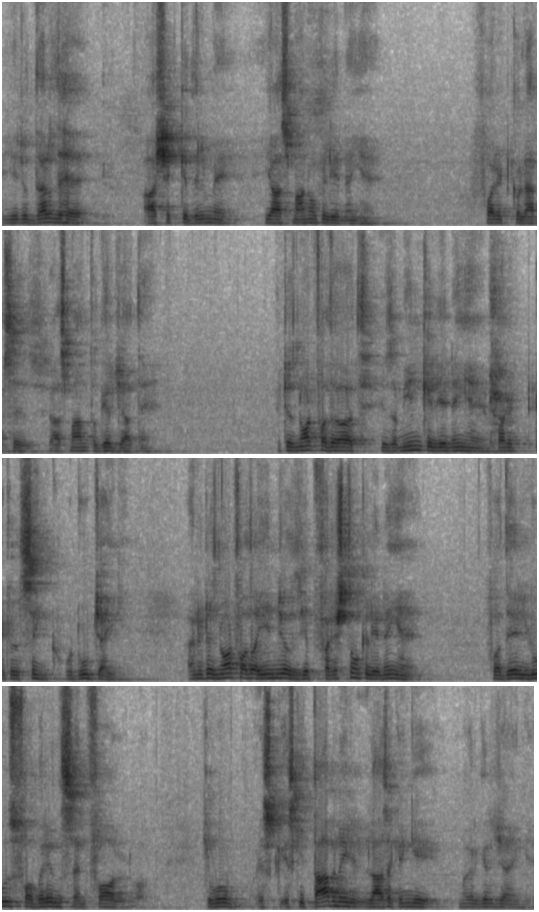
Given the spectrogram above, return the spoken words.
ये जो दर्द है आशिक के दिल में, ये आसमानों के लिए नहीं है। फॉर इट कोलैप्सेस आसमान तो गिर जाते हैं। It is not for the earth ये ज़मीन के लिए नहीं है। For it it will sink वो डूब जाएगी। And it is not for the angels ये फरिश्तों के लिए नहीं है। For they lose for burns and fall कि वो इस, इसकी ताब नहीं ला सकेंगे, मगर गिर जाएँगे।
